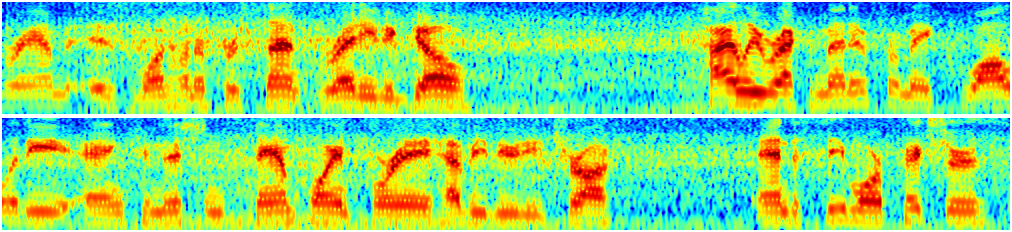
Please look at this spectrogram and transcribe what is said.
Ram is 100% ready to go. Highly recommended from a quality and condition standpoint for a heavy duty truck. And to see more pictures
